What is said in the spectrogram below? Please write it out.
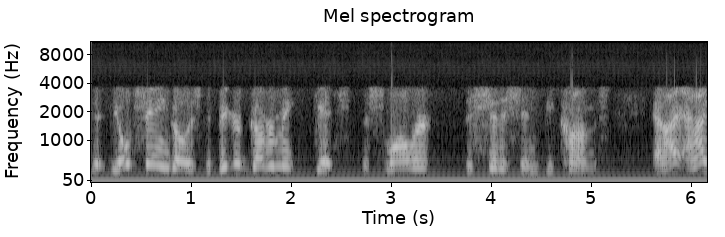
the, the old saying goes: the bigger government gets, the smaller the citizen becomes. And I and I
